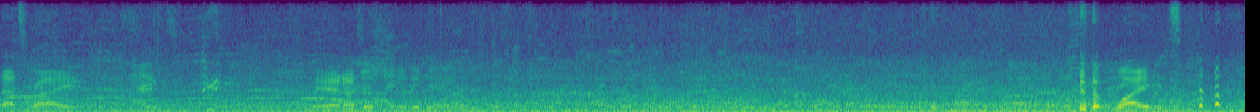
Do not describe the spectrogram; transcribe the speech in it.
That's right. Man, I just shitted one. White.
